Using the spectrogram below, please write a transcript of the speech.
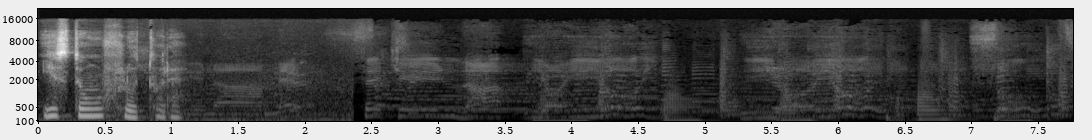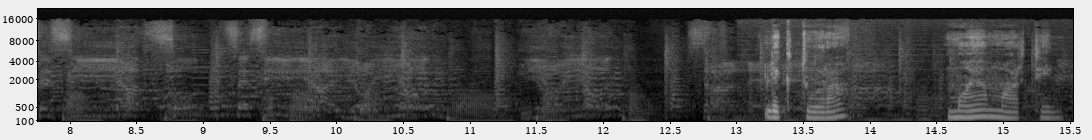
este un fluture. Lectura Maya Martin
